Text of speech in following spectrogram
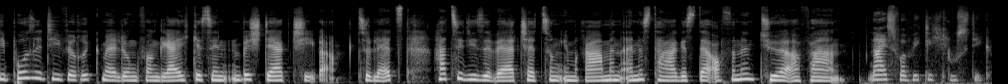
Die positive Rückmeldung von Gleichgesinnten bestärkt Shiva. Zuletzt hat sie diese Wertschätzung im Rahmen eines Tages der offenen Tür erfahren. Nein, es war wirklich lustig.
